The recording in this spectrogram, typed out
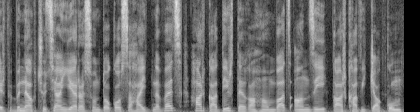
երբ բնակչության 30%-ը հայտնվեց հարկադիր տեղահանված անձի կարգավիճակում։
